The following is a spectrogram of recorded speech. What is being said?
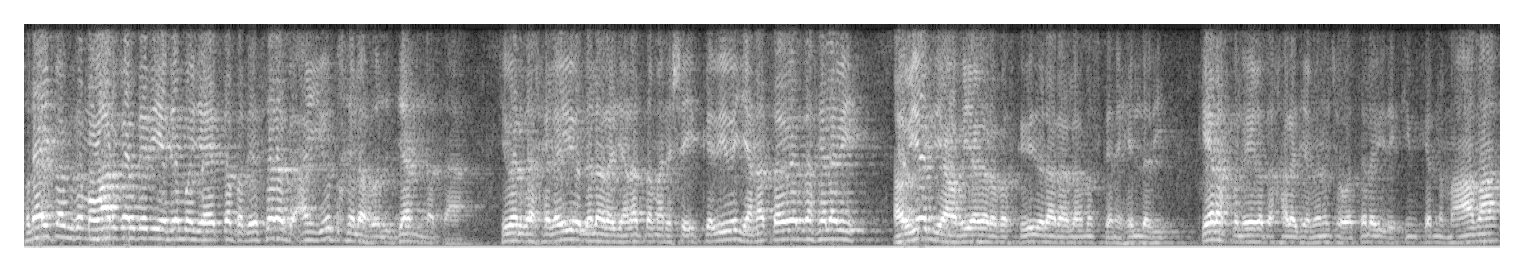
خدای پاک زموار کرده دی یده مجاید تا پا دی سر بی ان یدخله الجنتا چه ور داخلوی و دلار جنت من شیخ کبی و جنت تا ور داخلوی او یر دی او یر بس کبی دلار علامس کنه هل دی کیر اخلیغ دا خرج منو چه وطلوی دی کم کرن معاما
